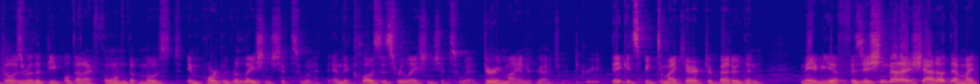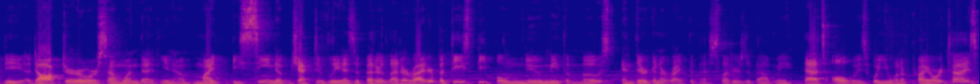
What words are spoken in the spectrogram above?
those were the people that I formed the most important relationships with and the closest relationships with during my undergraduate degree. They could speak to my character better than maybe a physician that I shadowed that might be a doctor or someone that, you know, might be seen objectively as a better letter writer, but these people knew me the most and they're going to write the best letters about me. That's always what you want to prioritize.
